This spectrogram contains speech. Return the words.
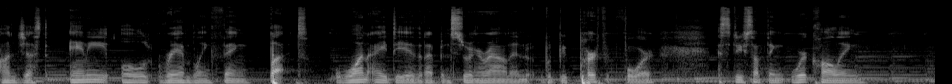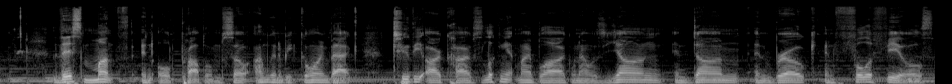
on just any old rambling thing. But one idea that I've been stewing around and would be perfect for is to do something we're calling this month an old problem. So I'm going to be going back to the archives, looking at my blog when I was young and dumb and broke and full of feels,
